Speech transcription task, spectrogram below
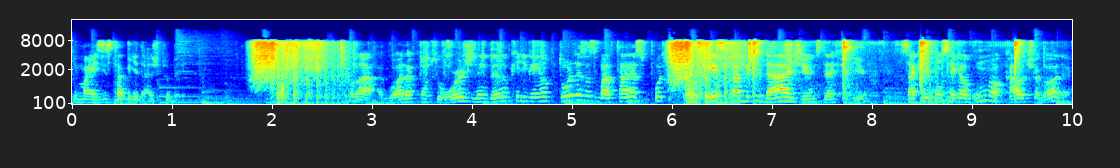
e mais estabilidade pro Bay. Vamos lá, agora contra o Word, lembrando que ele ganhou todas as batalhas por estabilidade antes da F-Gear. Será que ele consegue algum nocaute agora?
